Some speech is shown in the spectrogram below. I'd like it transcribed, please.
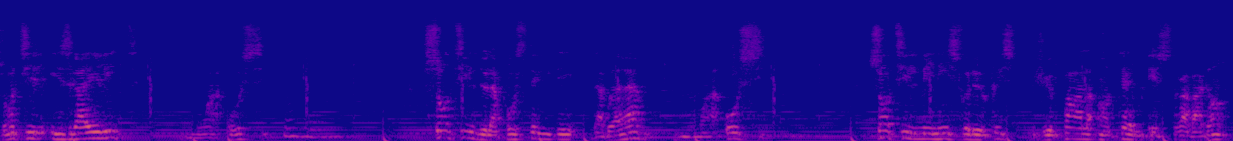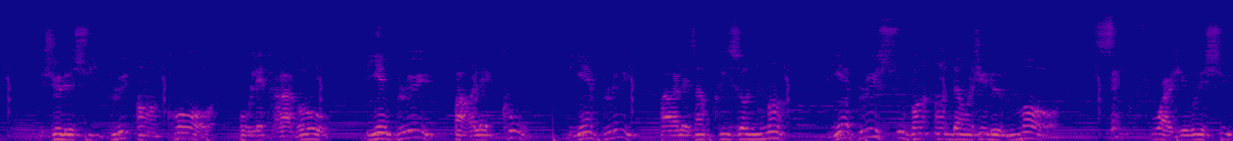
Sont-ils israélites? Moi aussi. Sont-ils de la postérité d'Abraham? Moi aussi. Sont-ils ministres de Christ? Je parle en termes extravagants. Je le suis plus encore pour les travaux, bien plus par les coups, bien plus par les emprisonnements, bien plus souvent en danger de mort. Cinq fois j'ai reçu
